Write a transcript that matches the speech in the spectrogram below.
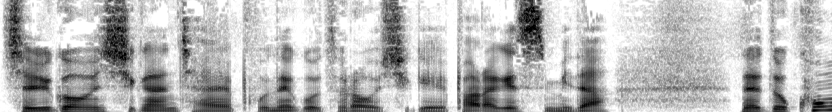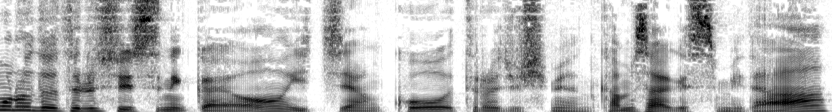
즐거운 시간 잘 보내고 돌아오시길 바라겠습니다. 네, 또 콩으로도 들을 수 있으니까요. 잊지 않고 들어주시면 감사하겠습니다.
